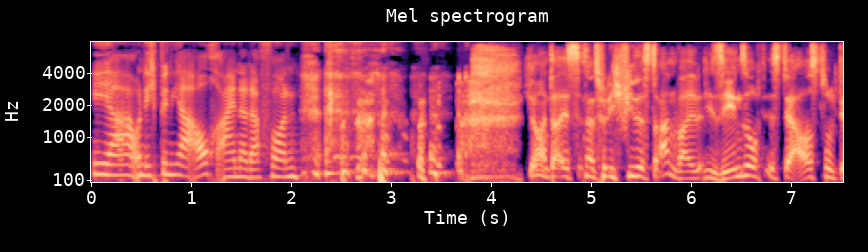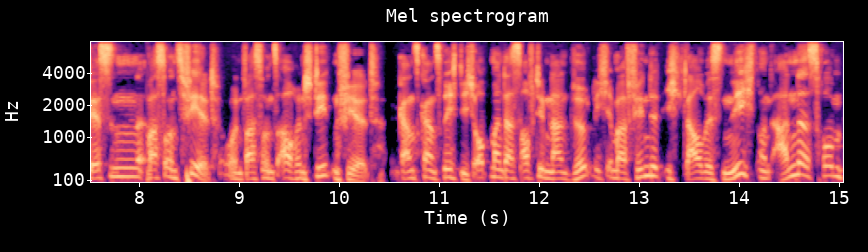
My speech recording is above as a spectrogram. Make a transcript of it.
Ja, und ich bin ja auch einer davon. ja, und da ist natürlich vieles dran, weil die Sehnsucht ist der Ausdruck dessen, was uns fehlt und was uns auch in Städten fehlt. Ganz, ganz richtig. Ob man das auf dem Land wirklich immer findet, ich glaube es nicht. Und andersrum,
